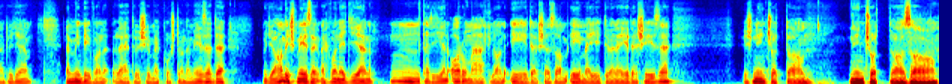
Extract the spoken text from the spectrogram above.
Hát ugye nem mindig van lehetőség megkóstolni a mézet, de ugye a hamis mézeknek van egy ilyen, hmm, tehát ilyen aromátlan, édes, ez a émeítően édes íze, és nincs ott, a, nincs ott az a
